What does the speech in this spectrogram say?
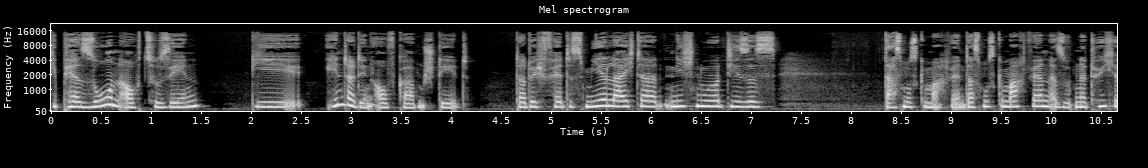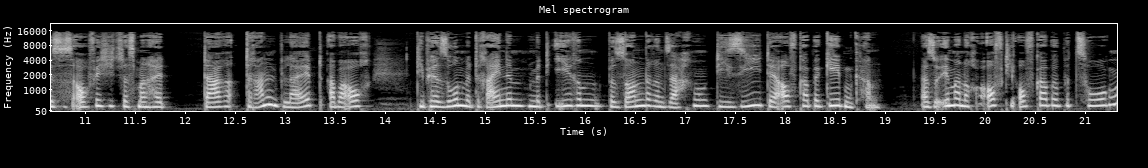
die Person auch zu sehen, die hinter den Aufgaben steht. Dadurch fällt es mir leichter, nicht nur dieses, das muss gemacht werden, das muss gemacht werden. Also natürlich ist es auch wichtig, dass man halt da dran bleibt, aber auch die Person mit reinnimmt mit ihren besonderen Sachen, die sie der Aufgabe geben kann. Also immer noch auf die Aufgabe bezogen,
